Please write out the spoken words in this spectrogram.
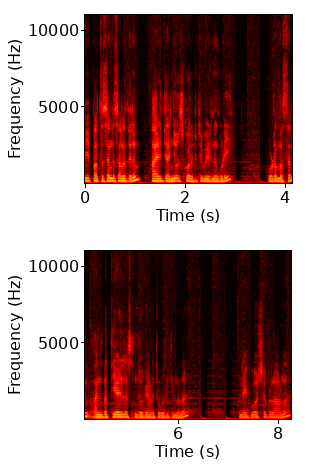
ഈ പത്ത് സെന്റ് സ്ഥലത്തിനും ആയിരത്തി അഞ്ഞൂറ് സ്ക്വയർ ഫീറ്റ് വീടിനും കൂടി ഉടമസ്ഥൻ അൻപത്തിയേഴ് ലക്ഷം രൂപയാണ് ചോദിക്കുന്നത്. നെഗോഷ്യബിൾ ആണ്.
